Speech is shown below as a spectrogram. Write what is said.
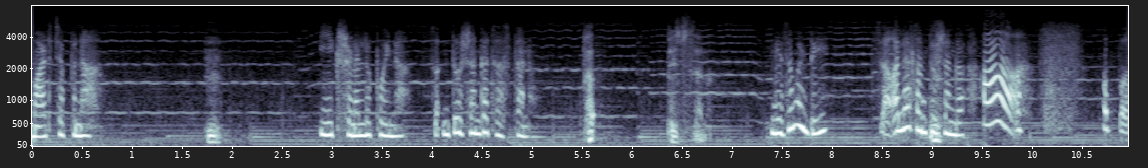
మాట చెప్పనా. ఈ క్షణంలో పోయినా సంతోషంగా చేస్తాను. నిజమండి చాలా సంతోషంగా. ఆ! అబ్బా.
